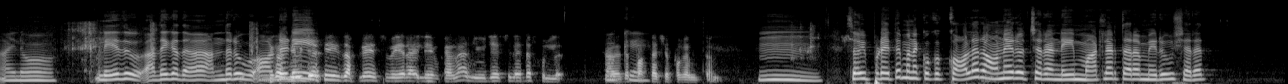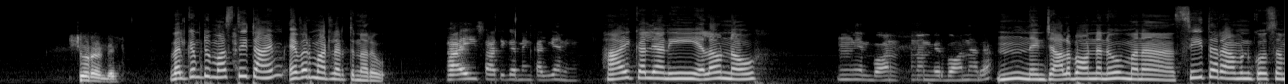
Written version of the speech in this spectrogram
ఐ నో లేదు అదే కదా అందరూ already place where I live కదా న్యూ జెర్సీలో అయితే ఫుల్ అదైతే. పక్కా చెప్పగలుగుతాను సో ఇప్పుడైతే మనకు ఒక కాలర్ ఆన్ ఎయిర్ వచ్చారండి. మాట్లాడతారా మీరు శరత్? షూర్ అండి. వెల్కమ్ టు మస్తీ టైం ఎవరు మాట్లాడుతున్నారు? హాయ్ స్వాతి గారు నేను కళ్యాణి. హాయ్ కళ్యాణి. ఎలా ఉన్నావు? నేను బాగున్నాను. మీరు బాగున్నారా? నేను చాలా బాగున్నాను. మన సీతారామన్ కోసం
